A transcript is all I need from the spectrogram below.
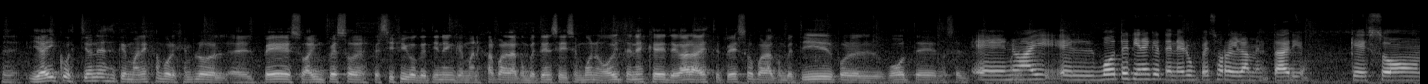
Sí. Y hay cuestiones que manejan, por ejemplo, el, el peso, hay un peso específico que tienen que manejar para la competencia y dicen, bueno, hoy tenés que llegar a este peso para competir por el bote, no sé. Eh, no hay, el bote tiene que tener un peso reglamentario, que son,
